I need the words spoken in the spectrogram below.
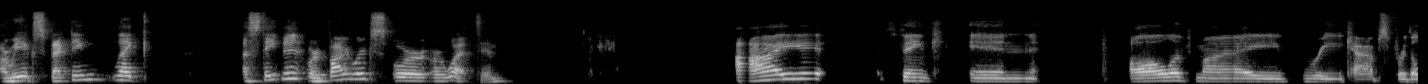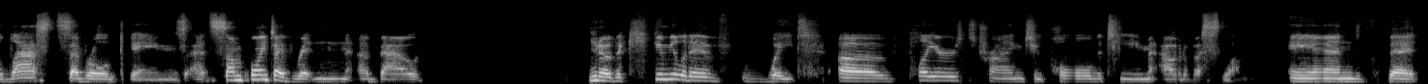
are we expecting like a statement or fireworks or or what tim? I think in all of my recaps for the last several games, at some point I've written about you know the cumulative weight of players trying to pull the team out of a slump and that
